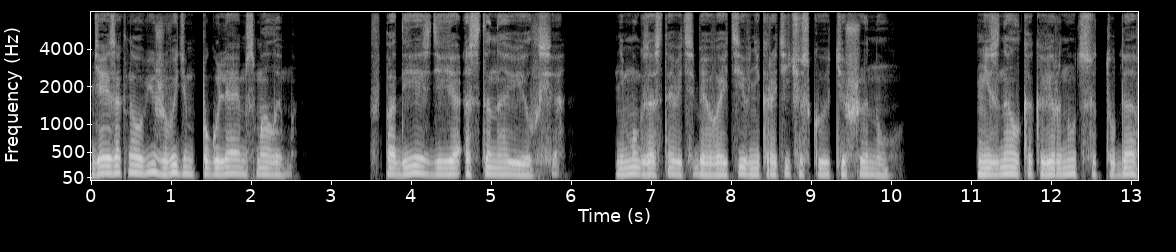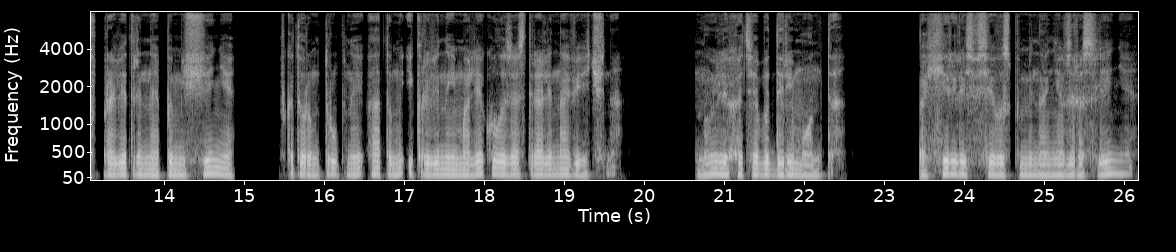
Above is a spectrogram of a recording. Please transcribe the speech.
Я из окна увижу, выйдем погуляем с малым. В подъезде я остановился. Не мог заставить себя войти в некротическую тишину не знал, как вернуться туда, в проветренное помещение, в котором трупные атомы и кровяные молекулы застряли навечно. Ну или хотя бы до ремонта. Похерились все воспоминания взросления.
